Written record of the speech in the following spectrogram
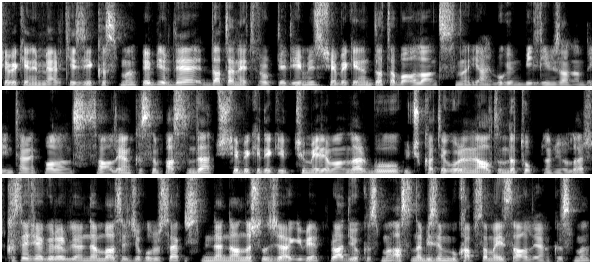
şebekenin merkezi kısmı ve bir de data network dediğimiz şebekenin data bağlantısını yani bugün bildiğimiz anlamda internet bağlantısı sağlayan kısım. Aslında şebekedeki tüm elemanlar bu üç kategorinin altında toplanıyorlar. Kısaca görevlerinden bahsedecek olursak isminden de anlaşılacağı gibi radyo kısmı aslında bizim bu kapsamayı sağlayan kısmı.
